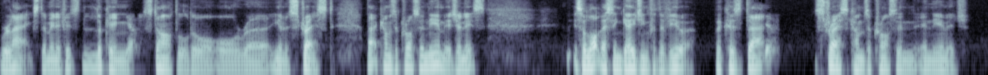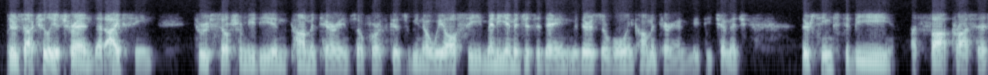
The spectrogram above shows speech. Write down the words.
relaxed. I mean, if it's looking yeah. startled or or uh, you know stressed, that comes across in the image, and it's it's a lot less engaging for the viewer because that yeah. stress comes across in in the image. There's actually a trend that I've seen through social media and commentary and so forth, because you know we all see many images a day, and there's a rolling commentary underneath each image. There seems to be a thought process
